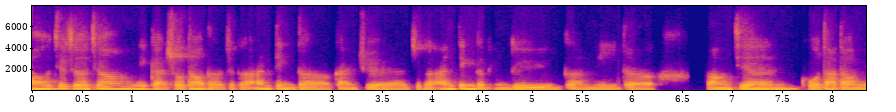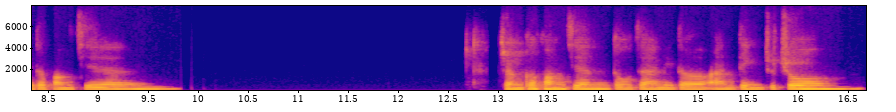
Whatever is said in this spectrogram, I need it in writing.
好，接着将你感受到的这个安定的感觉，这个安定的频率，跟你的房间扩大到你的房间，整个房间都在你的安定之中。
